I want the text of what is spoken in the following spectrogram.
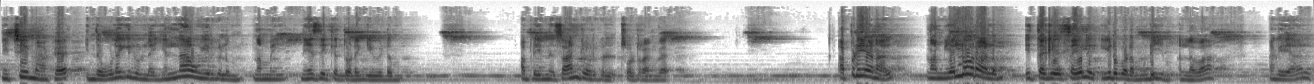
நிச்சயமாக இந்த உலகில் உள்ள எல்லா உயிர்களும் நம்மை நேசிக்க தொடங்கிவிடும் அப்படின்னு சான்றோர்கள் சொல்றாங்க. அப்படியானால் நாம் எல்லோராலும் இத்தகைய செயலில் ஈடுபட முடியும் அல்லவா? ஆகையால்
